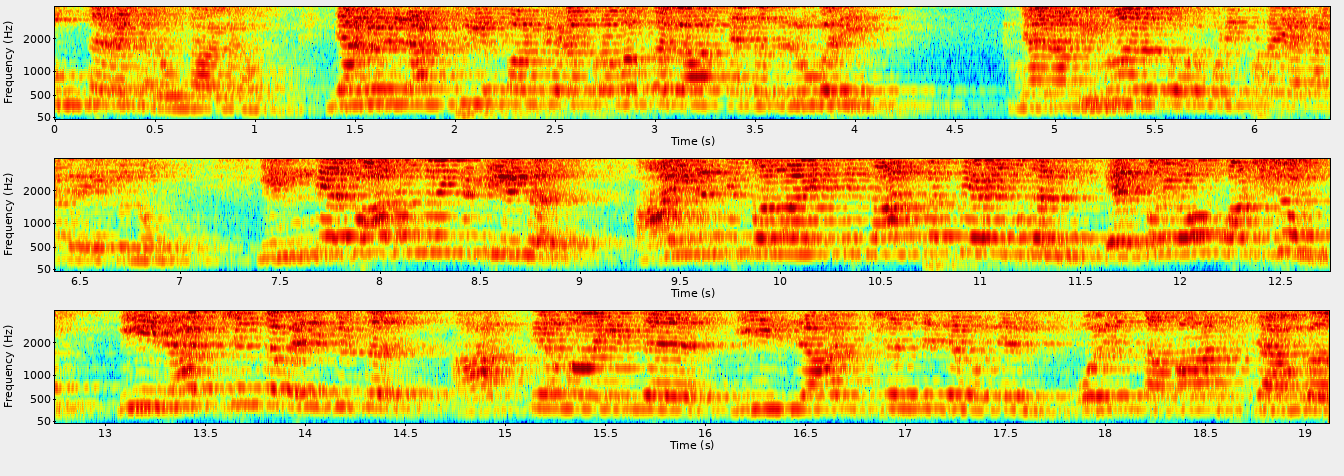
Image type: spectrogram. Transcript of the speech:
ഉത്തരങ്ങൾ ഉണ്ടാകണം. ഞാനൊരു രാഷ്ട്രീയ പാർട്ടിയുടെ പ്രവർത്തക എന്നതിലുപരി ഞാൻ അഭിമാനത്തോടു കൂടി പറയാൻ ആഗ്രഹിക്കുന്നു. ഇന്ത്യ സ്വാതന്ത്ര്യം കിട്ടിയിട്ട് ആയിരത്തി തൊള്ളായിരത്തി നാൽപ്പത്തി ഏഴ് മുതൽ എത്രയോ വർഷം ഈ രാജ്യത്തെ ഭരിച്ചിട്ട് ആദ്യമായിട്ട് ഈ രാജ്യത്തിന്റെ മുന്നിൽ ഒരു തപാൽ സ്റ്റാമ്പ്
